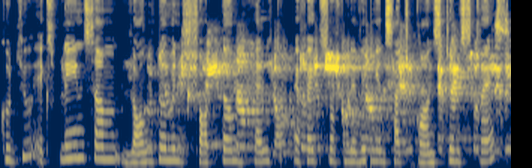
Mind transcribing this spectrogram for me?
Could you explain some long term and short term health effects of living in such constant stress?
